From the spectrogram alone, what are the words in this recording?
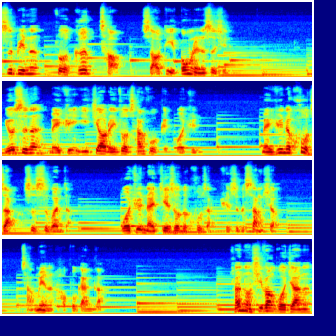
士兵呢做割草、扫地工人的事情。有一次呢，美军移交了一座仓库给国军，美军的库长是士官长。国军来接收的库长却是个上校，场面呢好不尴尬。传统西方国家呢，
